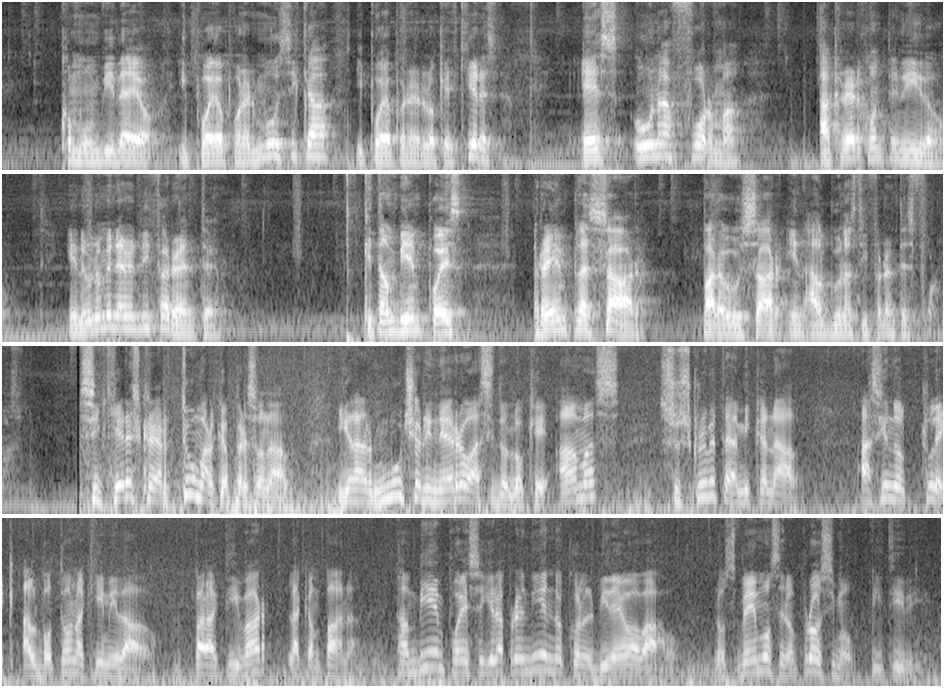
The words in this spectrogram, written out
como un video y puedo poner música y puedo poner lo que quieres. Es una forma a crear contenido en una manera diferente que también puedes reemplazar para usar en algunas diferentes formas. Si quieres crear tu marca personal y ganar mucho dinero haciendo lo que amas, suscríbete a mi canal haciendo clic al botón aquí a mi lado para activar la campana. También puedes seguir aprendiendo con el video abajo. Nos vemos en el próximo PTV.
